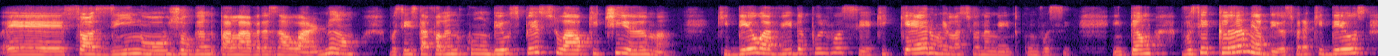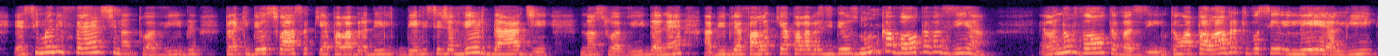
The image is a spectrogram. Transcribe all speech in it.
é, sozinho ou jogando palavras ao ar, não. Você está falando com um Deus pessoal que te ama que deu a vida por você, que quer um relacionamento com você. Então, você clame a Deus para que Deus é, se manifeste na tua vida, para que Deus faça que a palavra dele, dele seja verdade na sua vida, né? A Bíblia fala que a palavra de Deus nunca volta vazia. Ela não volta vazia. Então, a palavra que você lê ali,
